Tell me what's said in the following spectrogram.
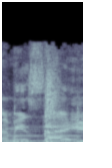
amizei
